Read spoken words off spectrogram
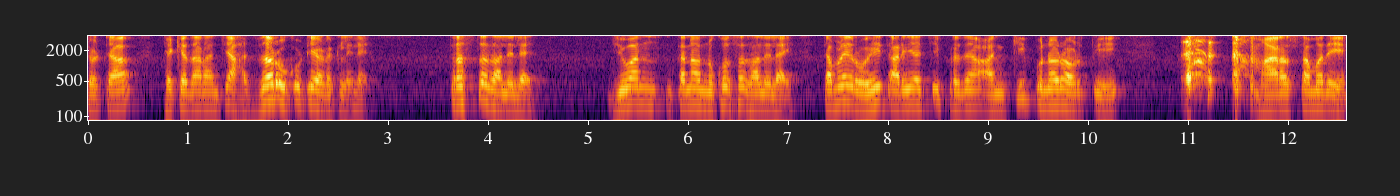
छोट्या ठेकेदारांचे हजारो कोटी अडकलेले आहेत. त्रस्त झालेले आहेत. जीवन त्यांना नकोसं झालेलं आहे. त्यामुळे रोहित आर्याची प्रद आणखी पुनरावृत्ती महाराष्ट्रामध्ये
